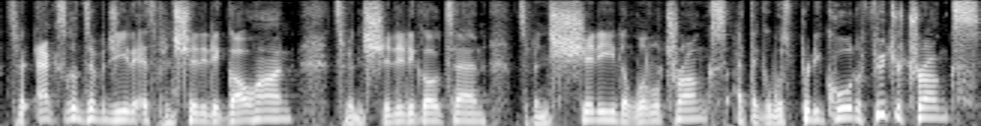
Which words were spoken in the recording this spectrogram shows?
It's been excellent to Vegeta. It's been shitty to Gohan. It's been shitty to Goten. It's been shitty to Little Trunks. I think it was pretty cool to Future Trunks.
